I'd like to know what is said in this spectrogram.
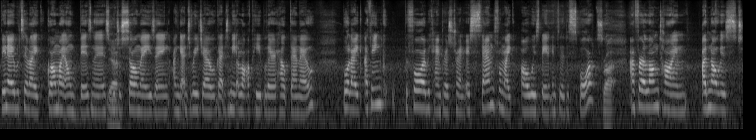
Being able to like grow my own business, Yeah. which is so amazing, and getting to reach out, getting to meet a lot of people there, help them out. But like I think before I became personal trainer, it stemmed from like always being into the sports. Right. And for a long time, I've noticed.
